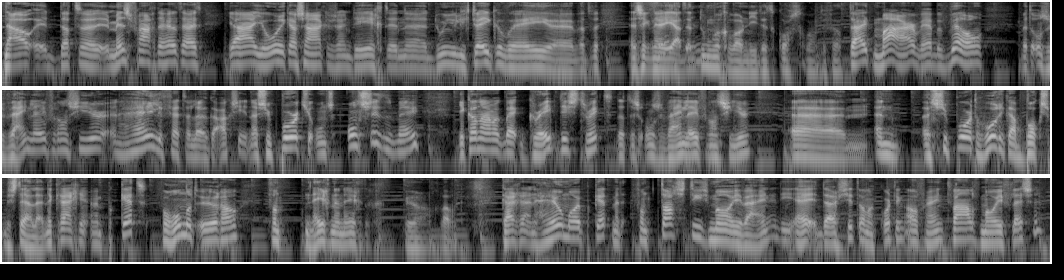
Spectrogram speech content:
Nou, eh, dat, eh, mensen vragen de hele tijd... Ja, je horecazaken zijn dicht en eh, doen jullie takeaway? eh wat we... En dan zeg ik, nee, ja, dat doen we gewoon niet. Het kost gewoon te veel tijd. Maar we hebben wel met onze wijnleverancier een hele vette leuke actie. En daar support je ons ontzettend mee. Je kan namelijk bij Grape District, dat is onze wijnleverancier... ehm, een, een support horeca box bestellen. En dan krijg je een pakket voor 100 euro van 99 euro, geloof ik. Krijg je een heel mooi pakket met fantastisch mooie wijnen. Die, daar zit dan een korting overheen. 12 mooie flessen.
